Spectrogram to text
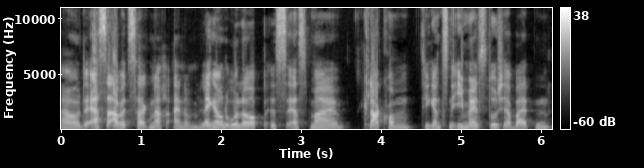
Äh, der erste Arbeitstag nach einem längeren Urlaub ist erstmal klarkommen, die ganzen E-Mails durcharbeiten,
